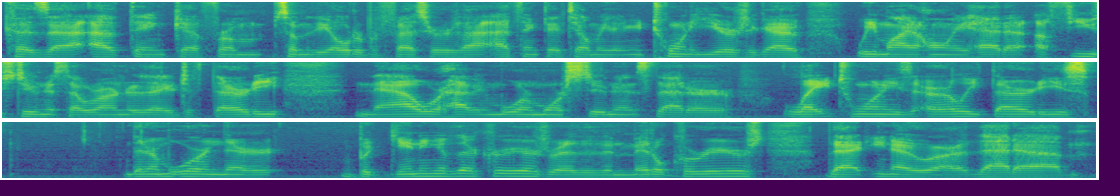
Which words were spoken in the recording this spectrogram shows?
because I, I think uh, from some of the older professors, I, I think they tell me that 20 years ago we might have only had a, a few students that were under the age of 30. Now we're having more and more students that are late 20s, early 30s that are more in their beginning of their careers rather than middle careers that you know are that um,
